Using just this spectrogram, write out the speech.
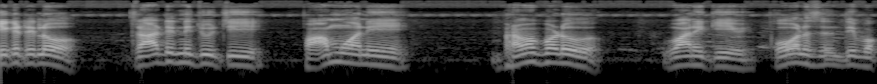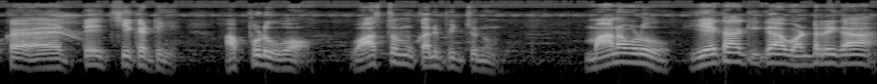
చీకటిలో త్రాటిని చూచి పాము అని భ్రమపడు వానికి పోవలసింది ఒక్కటే చీకటి. అప్పుడు వా- వాస్తవం కనిపించును. మానవుడు ఏకాకిగా ఒంటరిగా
